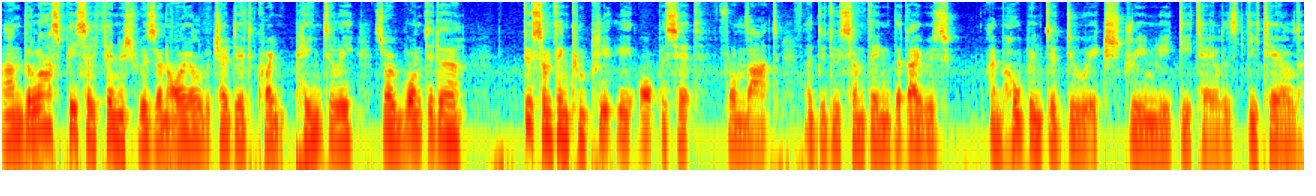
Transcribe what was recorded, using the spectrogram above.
And the last piece I finished was an oil which I did quite painterly. So I wanted to do something completely opposite from that and to do something that I was I'm hoping to do extremely detailed as detailed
